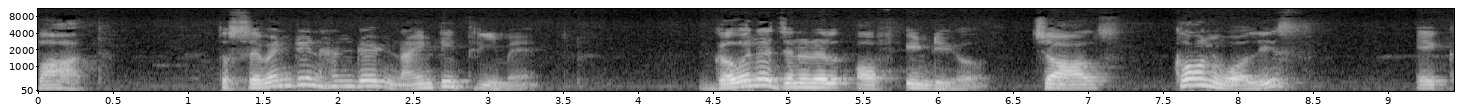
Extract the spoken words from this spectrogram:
बाद। तो 1793 में governor general of India Charles Cornwallis एक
